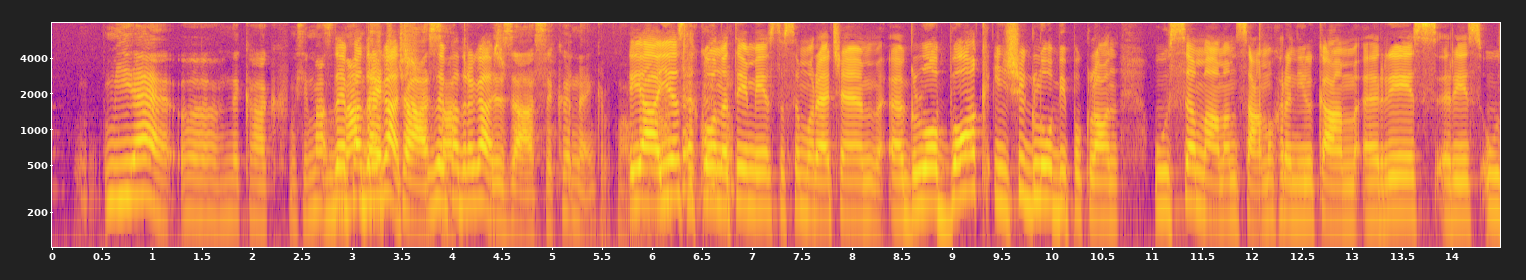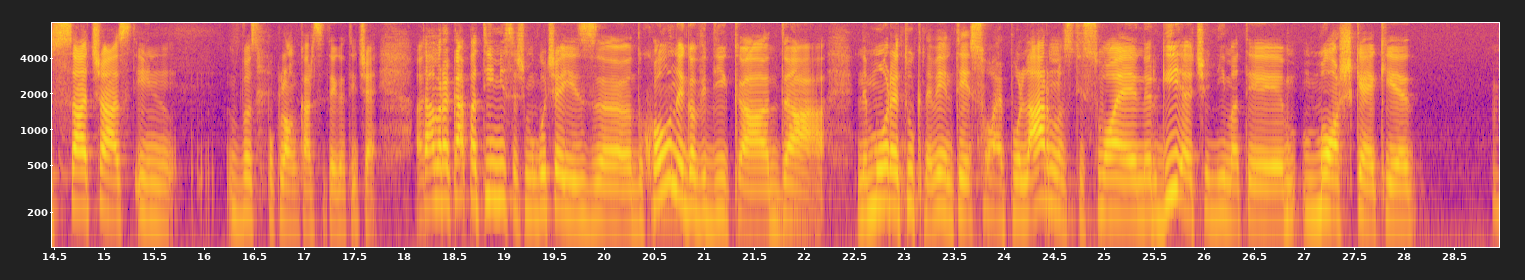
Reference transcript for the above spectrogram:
mi je uh, nekako, mislim, ima, Zdaj pa imam več drugače, časa zdaj pa drugače. Zase, kar naenkrat malo. Ja, jaz lahko na tem mestu samo rečem eh, globok in še globi poklon vsem mamam, samohranilkam, res, res vsa čast in vse poklon, kar se tega tiče. Tamara, kaj pa ti misliš, mogoče iz uh, duhovnega vidika, da ne more tukaj, ne vem, te svoje polarnosti, svoje energije, če nima te moške, ki je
